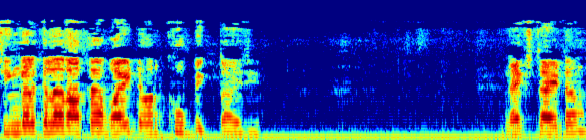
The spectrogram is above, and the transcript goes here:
सिंगल कलर आता है व्हाइट और खूब बिकता है जी। नेक्स्ट आइटम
